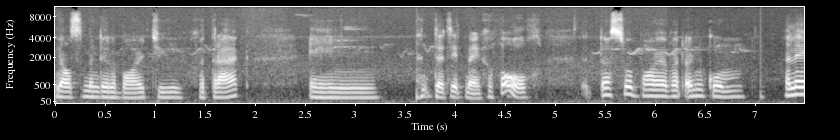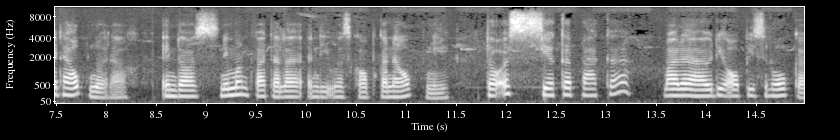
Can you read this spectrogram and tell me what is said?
Nelson Mandela Bay toe getrek en dit het my gevolg. Daar's so baie wat inkom. Hulle het hulp nodig en daar's niemand wat hulle in die Oos-Kaap kan help nie. Daar is seker plekke, maar hulle hou die apies in hokke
